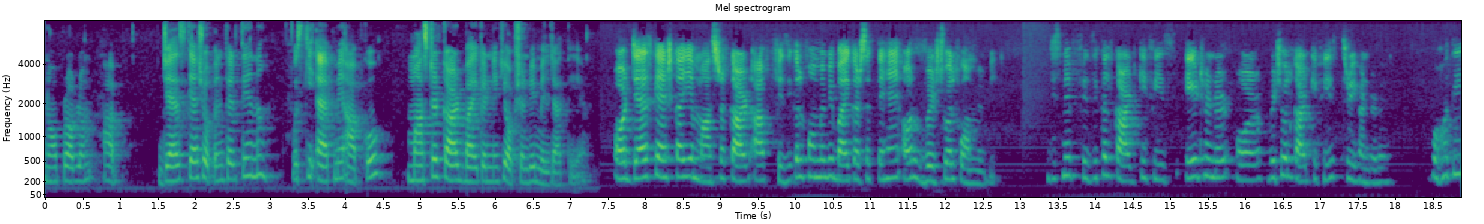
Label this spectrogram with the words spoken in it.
नो प्रॉब्लम आप जैज़ कैश ओपन करते हैं ना, उसकी ऐप में आपको मास्टर कार्ड बाय करने की ऑप्शन भी मिल जाती है। और जैज़ कैश का ये मास्टर कार्ड आप फ़िज़िकल फॉर्म में भी बाय कर सकते हैं और वर्चुअल फॉर्म में भी, जिसमें फ़िज़िकल कार्ड की फ़ीस 800 और वर्चुअल कार्ड की फ़ीस 300 है। बहुत ही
